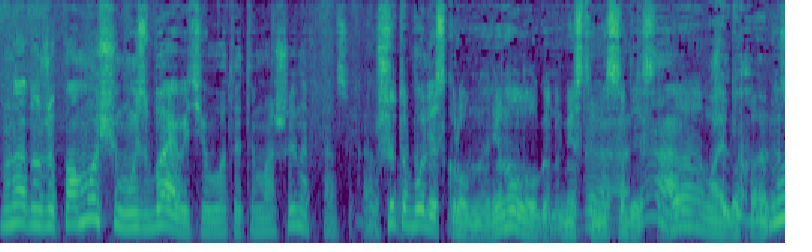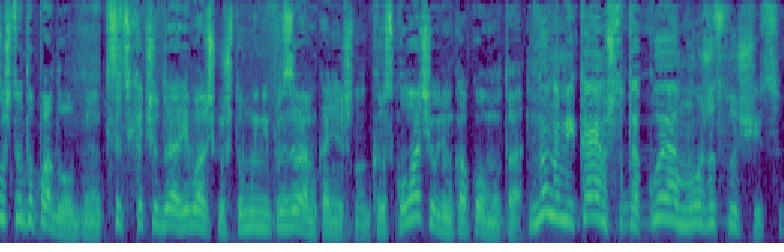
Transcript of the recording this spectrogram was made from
ну, надо уже помочь ему избавить его от этой машины, в конце концов. Что-то более скромное. Рено Логан вместо Да, Мерседеса, да, да, что-то Майбаха. Ну, что-то подобное. Кстати, хочу, да, ремарочку, что мы не призываем, конечно, к раскулачиванию какому-то, Но намекаем, что такое может случиться.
